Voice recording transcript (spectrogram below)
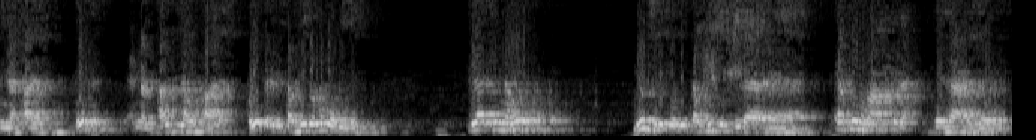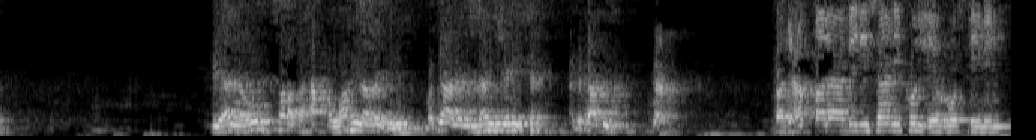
من الخالق. يقر لأن الخلق له خالق. ويقر بتوحيد الربوبية. لكنه يشرك بتوحيد العبادة. يكون معطلا لله عز وجل. لأنه صرف حق الله إلى غيره وجعل لله شريكا. هذا تعطيل. نعم. قد عطل بلسان كل الرسل من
